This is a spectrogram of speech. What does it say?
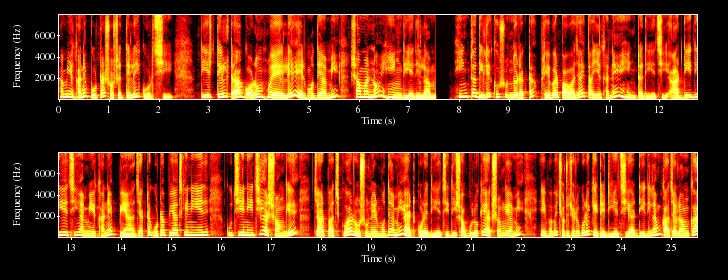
আমি এখানে পুরোটা সর্ষের তেলেই করছি। দিয়ে তেলটা গরম হয়ে এলে এর মধ্যে আমি সামান্য হিং দিয়ে দিলাম। হিংটা দিলে খুব সুন্দর একটা ফ্লেভার পাওয়া যায়, তাই এখানে হিংটা দিয়েছি। আর দিয়ে দিয়েছি আমি এখানে পেঁয়াজ। একটা গোটা পেঁয়াজকে নিয়ে কুচিয়ে নিয়েছি আর সঙ্গে চার পাঁচ কোয়া রসুনের মধ্যে আমি অ্যাড করে দিয়েছি। দিয়ে সবগুলোকে একসঙ্গে আমি এইভাবে ছোট ছোট করে কেটে নিয়েছি আর দিয়ে দিলাম কাঁচা লঙ্কা।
